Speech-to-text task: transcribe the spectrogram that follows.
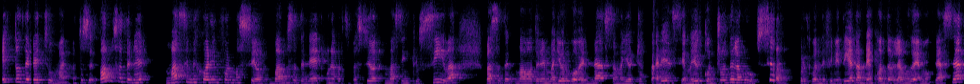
estos derechos humanos. Entonces, vamos a tener más y mejor información, vamos a tener una participación más inclusiva, vamos a tener mayor gobernanza, mayor transparencia, mayor control de la corrupción, porque en definitiva también cuando hablamos de democracia,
